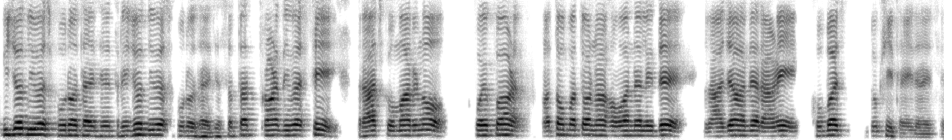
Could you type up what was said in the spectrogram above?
બીજો દિવસ પૂરો થાય છે, ત્રીજો દિવસ પૂરો થાય છે. સતત ત્રણ દિવસથી રાજકુમારનો કોઈ પણ અતો-પતો ન હોવાને લીધે રાજા અને રાણી ખૂબ જ દુઃખી થઈ જાય છે.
